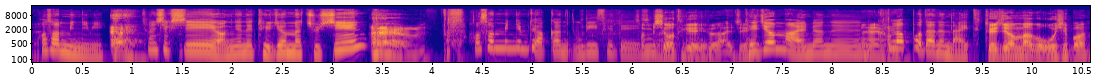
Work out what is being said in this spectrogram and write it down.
예. 허선미님이 천식 씨 왕년에 돼지 엄마 출신. 허선미님도 약간 우리 세대. 선미 씨 어떻게 이걸 알지? 돼지 엄마 알면은 네, 그럼요. 클럽보다는 나이트. 돼지 엄마하고 50원,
